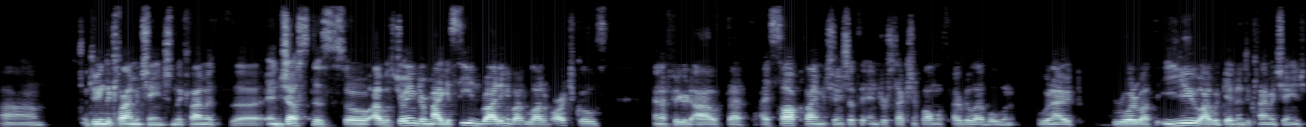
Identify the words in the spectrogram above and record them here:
um, doing the climate change and the climate uh, injustice. So I was joining their magazine, writing about a lot of articles, and I figured out that I saw climate change at the intersection of almost every level when when I wrote about the EU, I would get into climate change.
